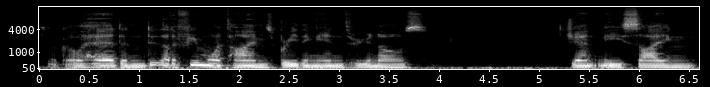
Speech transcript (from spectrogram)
So go ahead and do that a few more times, breathing in through your nose, gently sighing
